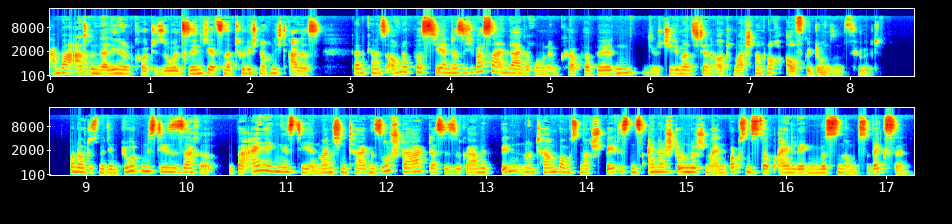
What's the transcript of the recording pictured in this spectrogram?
Aber Adrenalin und Cortisol sind jetzt natürlich noch nicht alles. Dann kann es auch noch passieren, dass sich Wassereinlagerungen im Körper bilden, durch die man sich dann automatisch noch, noch aufgedunsen fühlt. Und auch das mit dem Bluten ist diese Sache. Bei einigen ist die in manchen Tagen so stark, dass sie sogar mit Binden und Tampons nach spätestens einer Stunde schon einen Boxenstopp einlegen müssen, um zu wechseln.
